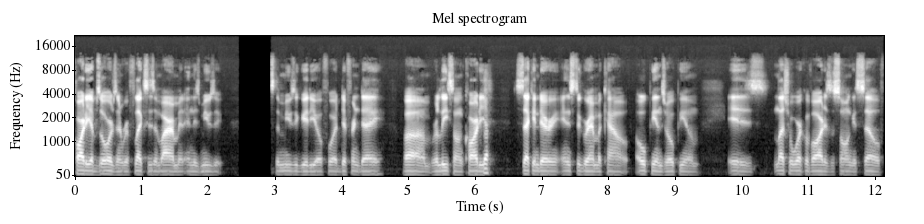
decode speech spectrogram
Carti absorbs and reflects his environment in his music. It's the music video for A Different Day, um, released on Carti's yep. secondary Instagram account, Opium's Opium, is much a work of art as the song itself.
